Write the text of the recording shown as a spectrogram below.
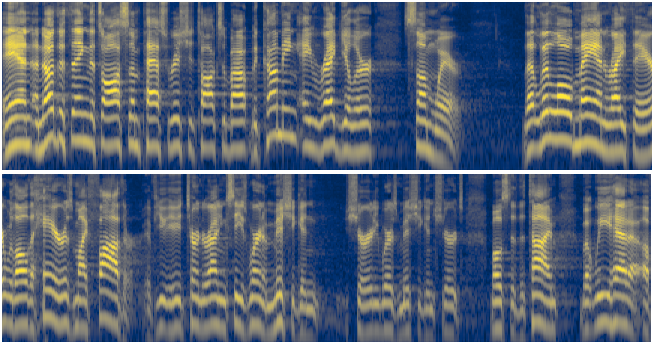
And another thing that's awesome, Pasricha talks about becoming a regular somewhere. That little old man right there with all the hair is my father. If you he turned around, you can see he's wearing a Michigan shirt. He wears Michigan shirts most of the time. But we had a, a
